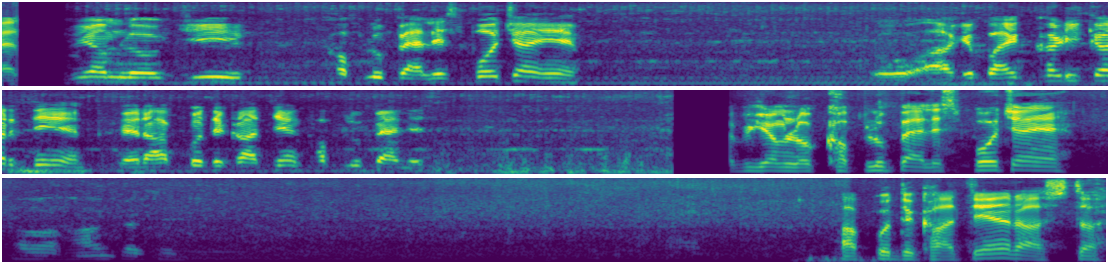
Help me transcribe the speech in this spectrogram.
अभी हम लोग जी खपलू पैलेस पहुँचे हैं। तो आगे बाइक खड़ी करते हैं। फिर आपको दिखाते हैं खपलू पैलेस। अभी हम लोग खपलू पैलेस पहुँचे हैं। आपको दिखाते हैं रास्ता।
